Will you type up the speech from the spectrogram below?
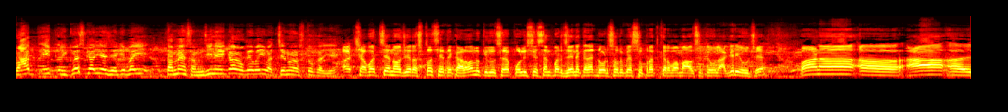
વાત એક રિક્વેસ્ટ કરીએ છીએ કે ભાઈ તમે સમજીને એ કરો કે ભાઈ વચ્ચેનો રસ્તો કરીએ. અચ્છા વચ્ચેનો જે રસ્તો છે તે કાઢવાનું કીધું છે. પોલીસ સ્ટેશન પર જઈને કદાચ દોઢસો રૂપિયા સુપ્રત કરવામાં આવશે તેવું લાગી રહ્યું છે. પણ આ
